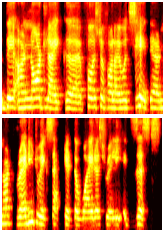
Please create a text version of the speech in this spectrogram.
they are not like, uh, first of all, I would say they are not ready to accept it. The virus really exists.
